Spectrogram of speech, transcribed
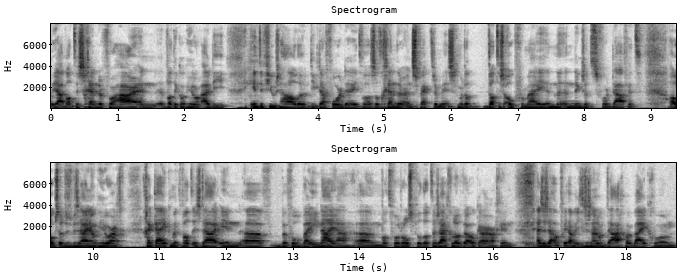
ja, wat is gender voor haar? En wat ik ook heel erg uit die interviews haalde die ik daarvoor deed, was dat gender een spectrum is. Maar dat, dat is ook voor mij een, een ding, dat is voor David ook zo. Dus we zijn ook heel erg gaan kijken met wat is daarin, eh, bijvoorbeeld bij Inaya, ehm, wat voor rol speelt dat. En zij gelooft daar ook erg in. En ze zei ook van, ja, weet je, er zijn ook dagen waarbij ik gewoon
